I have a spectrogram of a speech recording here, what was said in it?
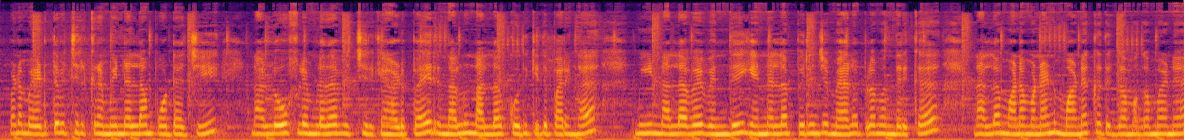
இப்போ நம்ம எடுத்து வச்சுருக்கிற மீனெல்லாம் போட்டாச்சு. நான் லோ ஃப்ளேமில் தான் வச்சுருக்கேன். அடுப்பை இருந்தாலும் நல்லா கொதிக்குது பாருங்கள் மீன் நல்லாவே வெந்து எண்ணெய்லாம் பிரிஞ்சு மேலப்பில் வந்திருக்கு. நல்லா மணமணன்னு மணக்குது கம கமன்னு.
